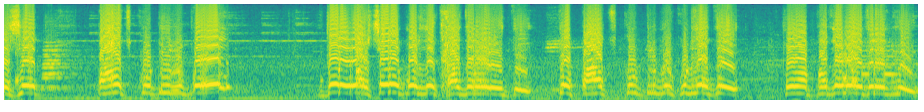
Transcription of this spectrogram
तसेच पाच कोटी रुपये दर वर्षाला कर्ज खासदार येते. ते पाच कोटी रुपये कुठे जाते? तेव्हा पत्र माहिती राहत नाही.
